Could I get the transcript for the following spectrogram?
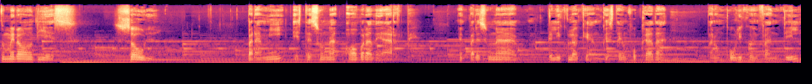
Número 10. Soul. Para mí esta es una obra de arte. Me parece una película que aunque está enfocada para un público infantil,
